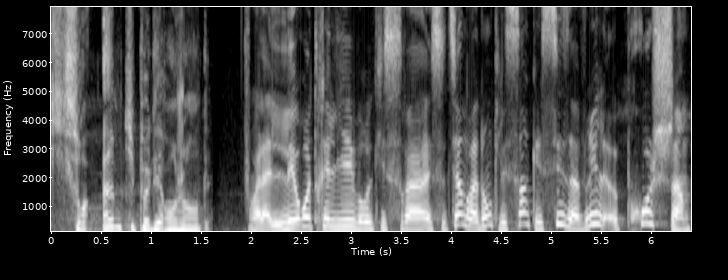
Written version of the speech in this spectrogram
qui sont un petit peu dérangeantes. Voilà, l'Héros très libre qui se tiendra donc les 5 et 6 avril prochains.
